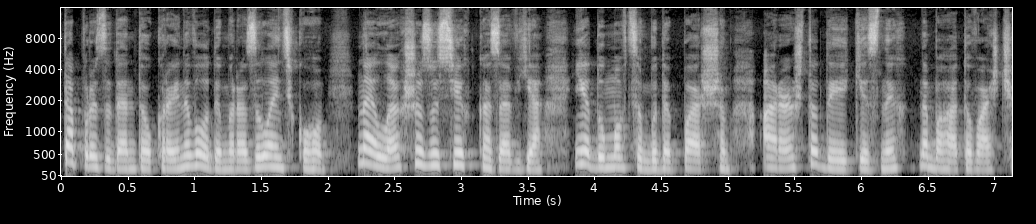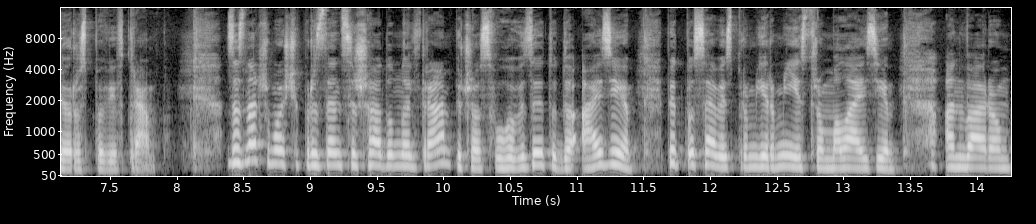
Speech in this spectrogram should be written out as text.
та президента України Володимира Зеленського. Найлегше з усіх казав я. Я думав, це буде першим, а решта деякі з них набагато важче, розповів Трамп. Зазначимо, що президент США Дональд Трамп під час свого візиту до Азії підписав із прем'єр-міністром Малайзії Анваром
